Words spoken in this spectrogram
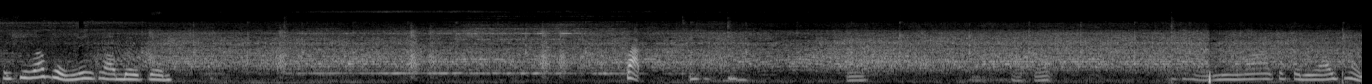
ผมคิดว่าผมเล่นความเร็วเกินปัดอะปัดแล้วสถานีหน้าก็เป็นไร้แผ่น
